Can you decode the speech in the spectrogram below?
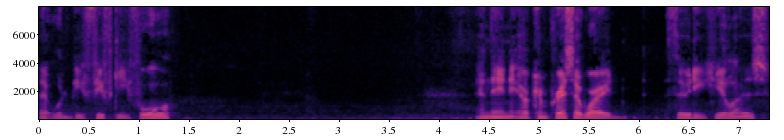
that would be 54 and then our compressor weighed 30 kilos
